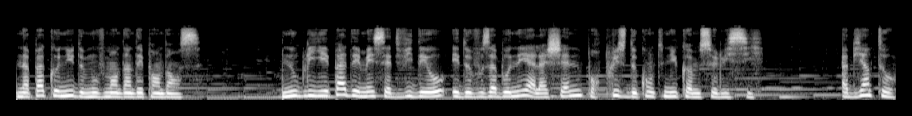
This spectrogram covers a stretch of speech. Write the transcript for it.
n'a pas connu de mouvement d'indépendance. N'oubliez pas d'aimer cette vidéo et de vous abonner à la chaîne pour plus de contenu comme celui-ci. À bientôt!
